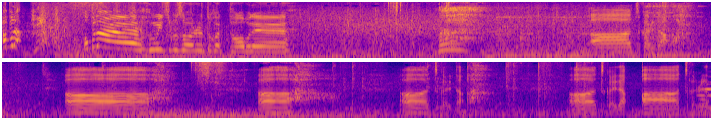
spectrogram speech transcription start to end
危な危ない踏み潰されるとかって危ねえはああー疲れたあああーあー疲れた。あー疲れた。あー疲れた。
